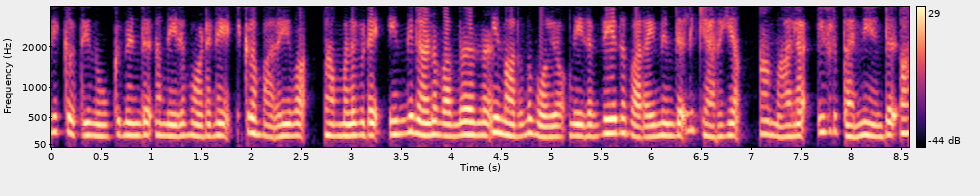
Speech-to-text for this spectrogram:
വിക്രത്തെ നോക്കുന്നുണ്ട്. അന്നേരം ഉടനെ വിക്രം പറയുക നമ്മളിവിടെ എന്തിനാണ് വന്നതെന്ന് നീ മറന്നുപോയോ? നേരം വേദ പറയുന്നുണ്ട് എനിക്കറിയാം ആ മാല ഇവിടെ തന്നെയുണ്ട്. ആ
